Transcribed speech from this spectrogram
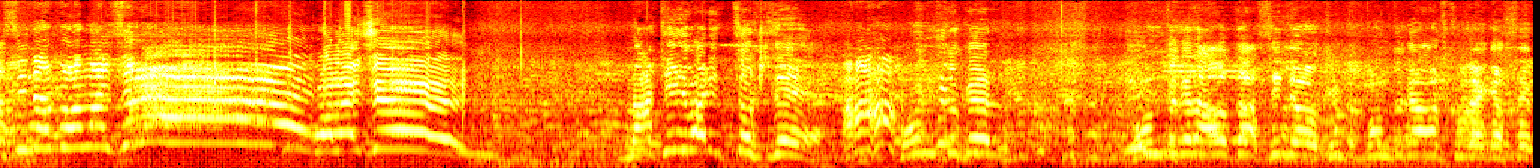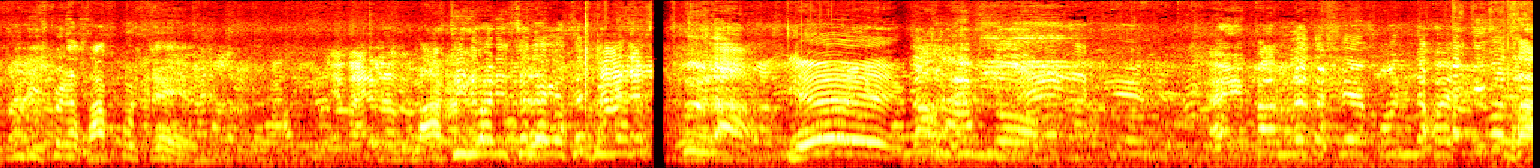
আসিনা বলাইছে রে! পলাইছে। লাঠির বাড়ি চলছে বন্দুকের বন্দুকের আওয়াজ আসছিল কিন্তু বন্দুকের আওয়াজ কমে গেছে পুলিশ পেটে সাফ করছে। লাঠির বাড়ি চলে গেছে বাংলাদেশে বন্যা হয়ে কি কথা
